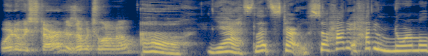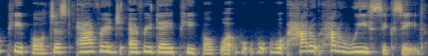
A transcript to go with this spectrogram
where do we start? Is that what you want to know? Oh, yes. Let's start. So how do how do normal people, just average everyday people, what, what how do how do we succeed?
